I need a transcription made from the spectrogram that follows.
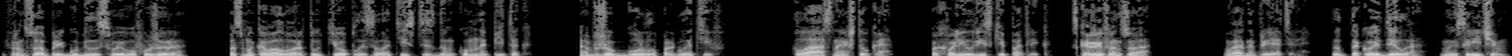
Франсуа пригубил из своего фужера, посмаковал во рту теплый, золотистый с дымком напиток, обжег горло, проглотив. «Классная штука!» — похвалил виски Патрик. «Скажи, Франсуа!» «Ладно, приятель, тут такое дело. Мы с Ричем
